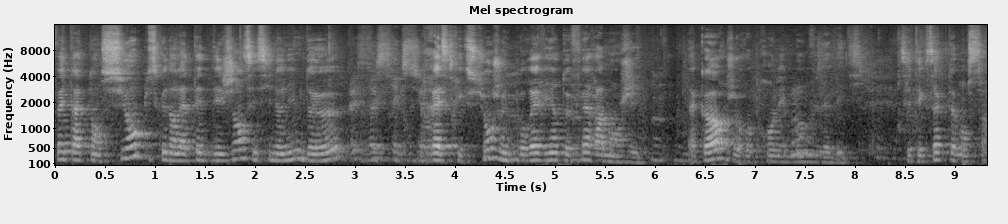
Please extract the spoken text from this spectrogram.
faites attention, puisque dans la tête des gens, c'est synonyme de Restriction. restriction, je ne pourrai rien te faire à manger. D'accord? Je reprends les mots que vous avez dit. C'est exactement ça.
